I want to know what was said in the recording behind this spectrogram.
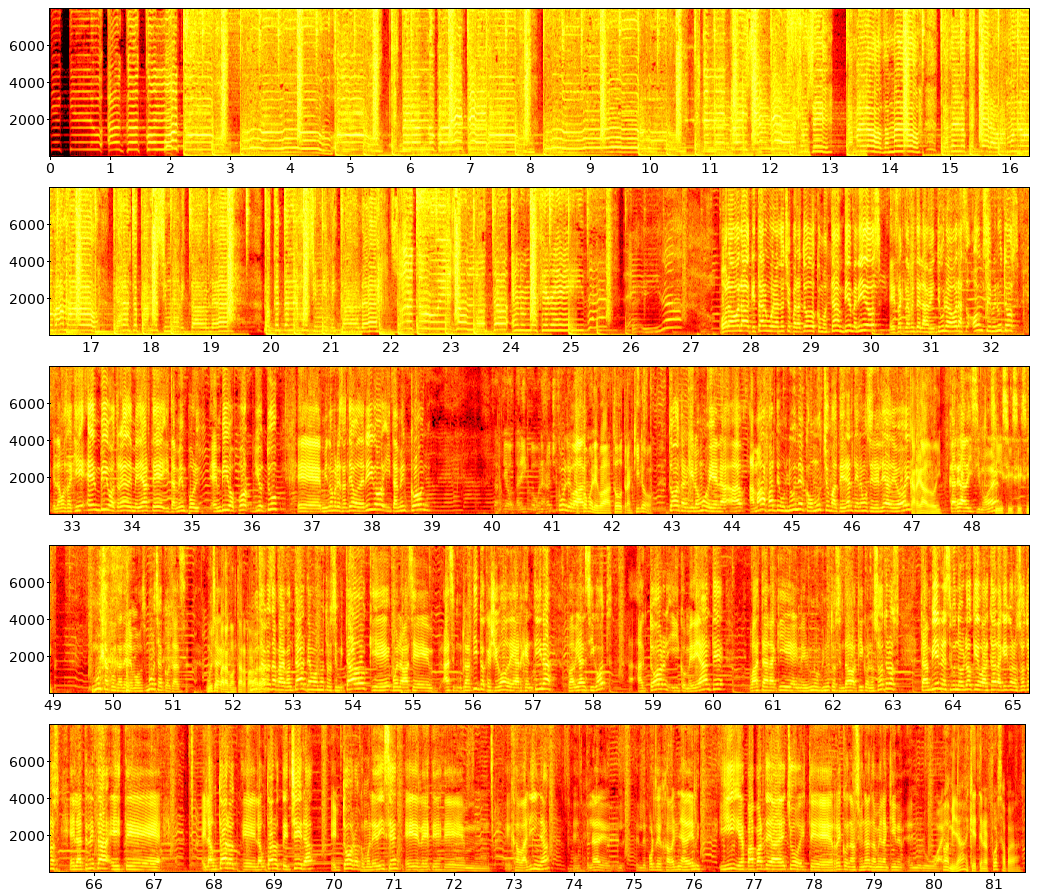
Que lo haga como tú. uh, uh, esperando pa' verte. uh, uh, desde enero a diciembre. Es un sí, dámelo, dámelo. Todo lo que quiera, vámonos, vámonos. Quédate pa' mí es inevitable. Lo que tenemos es inimitable. Solo tú y yo los dos en un viaje de ida. Hola, hola, ¿qué tal? Buenas noches para todos, ¿cómo están? Bienvenidos. Exactamente a las 21 horas 11 minutos. Estamos aquí en vivo a través de Mediarte y también por, en vivo por YouTube. Eh, mi nombre es Santiago Derigo y también con. Santiago Tarico, buenas noches. ¿Cómo le va? ¿Cómo les va? ¿Todo tranquilo? Todo tranquilo, muy bien. Además, aparte, un lunes con mucho material tenemos en el día de hoy. Cargado hoy. Cargadísimo, ¿eh? Sí, sí, sí, sí. Muchas cosas tenemos, muchas cosas. Mucho para contar, Muchas verdad. cosas para contar. Tenemos nuestros invitados que, bueno, hace, hace un ratito que llegó de Argentina, Fabián Sigot, actor y comediante. Va a estar aquí en unos minutos sentado aquí con nosotros. También en el segundo bloque va a estar aquí con nosotros el atleta, este. El Lautaro, eh, Lautaro Techera, el toro, como le dicen, él es de, de, mm, jabalina, el, el- el deporte de jabalina de él, y eh, aparte ha hecho este récord nacional también aquí en, en Uruguay. Ah, mirá, hay que tener fuerza para.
